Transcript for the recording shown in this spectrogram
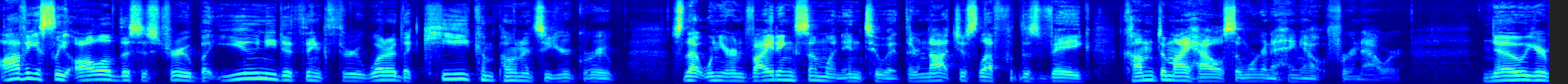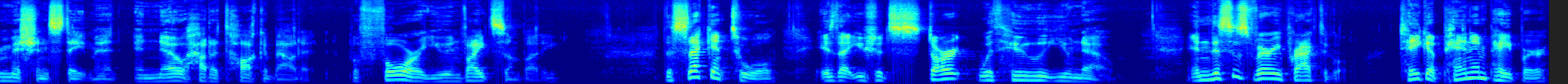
Obviously, all of this is true, but you need to think through what are the key components of your group so that when you're inviting someone into it, they're not just left with this vague, come to my house and we're going to hang out for an hour. Know your mission statement and know how to talk about it before you invite somebody. The second tool is that you should start with who you know. And this is very practical. Take a pen and paper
